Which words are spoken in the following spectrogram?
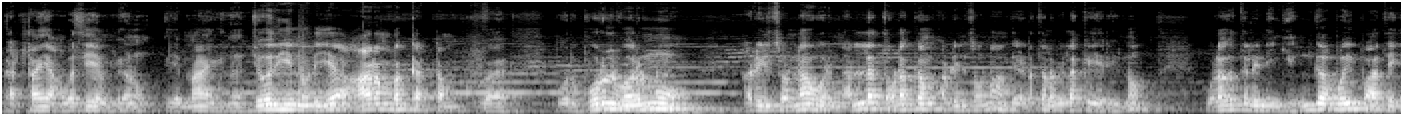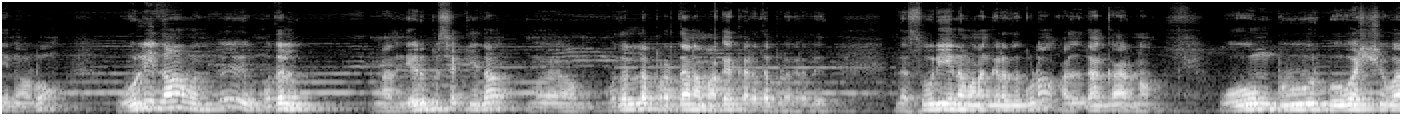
கட்டாயம் அவசியம் வேணும். ஏன்னா இது ஜோதியினுடைய ஆரம்ப கட்டம். வ- ஒரு பொருள் வரணும் அப்படின்னு சொன்னால் ஒரு நல்ல தொடக்கம் அப்படின்னு சொன்னால் அந்த இடத்துல விளக்கு எறியணும் உலகத்தில் நீங்கள் எங்கே போய் பார்த்தீங்கன்னாலும் ஒளி தான் வந்து முதல். நெருப்பு சக்தி தான் முதல்ல பிரதானமாக கருதப்படுகிறது. இந்த சூரியனை வணங்குறது கூட அதுதான் காரணம். ஓம் பூர் புவஸ்வா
